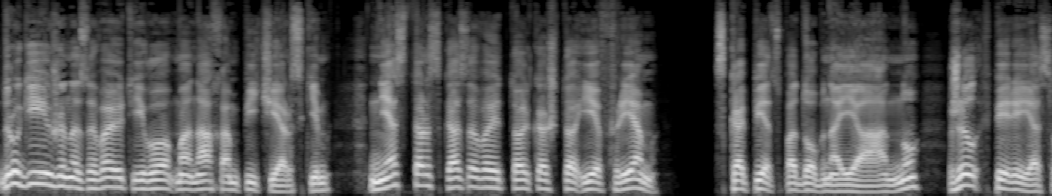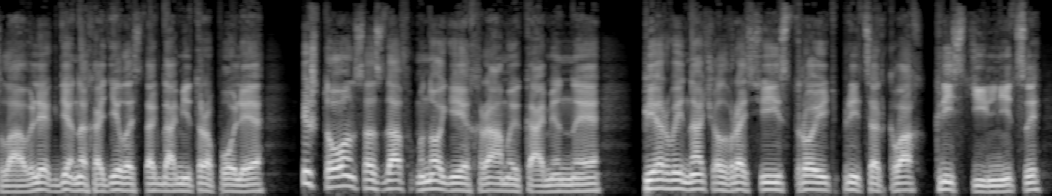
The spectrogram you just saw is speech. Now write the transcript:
Другие же называют его монахом Печерским. Нестор сказывает только, что Ефрем, скопец подобно Иоанну, жил в Переяславле, где находилась тогда митрополия, и что он, создав многие храмы каменные, первый начал в России строить при церквах крестильницы –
